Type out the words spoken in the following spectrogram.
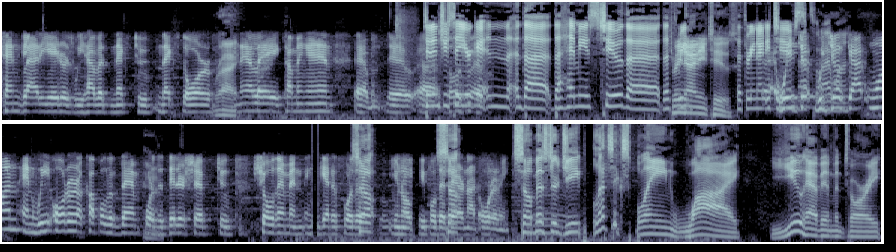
10 gladiators. We have it next to next door Right. in LA coming in. Um, uh, uh, Didn't you say you're uh, getting the the Hemis too? The the Three three ninety twos. the three Uh, we just, we just got one, and we ordered a couple of them for the dealership to show them and, and get it for the So- you know people that so- they are not ordering. So, Mr. Jeep, let's explain why you have inventory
